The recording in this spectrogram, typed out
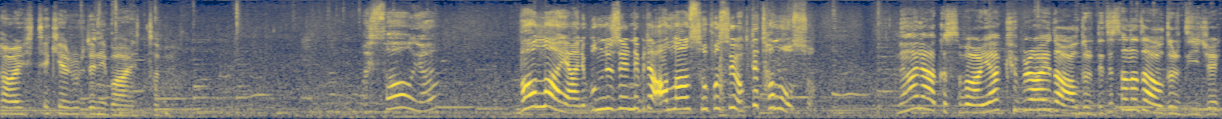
tarih tekerrürden ibaret tabii. Ay sağ ol ya. Vallahi yani bunun üzerine bir de Allah'ın sopası yok de tam olsun. Ne alakası var ya? Kübra'yı da aldır dedi, sana da aldır diyecek.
